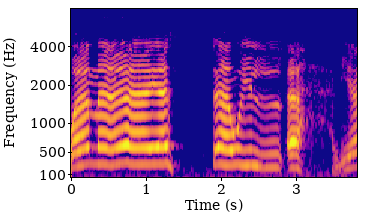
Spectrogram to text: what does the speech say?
وما يستوي الأحياء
